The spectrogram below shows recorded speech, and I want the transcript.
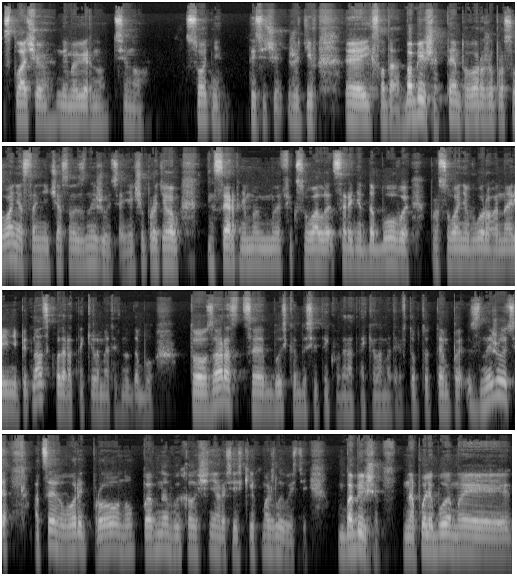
сплачує неймовірну ціну. Сотні тисячі життів е, їх солдат. Ба більше темпи ворожого просування останнім часом знижуються. Якщо протягом серпня ми, фіксували середньодобове просування ворога на рівні 15 квадратних кілометрів на добу, то зараз це близько 10 квадратних кілометрів. Тобто темпи знижуються, а це говорить про ну певне вихолощення російських можливостей. Ба більше на полі бою ми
